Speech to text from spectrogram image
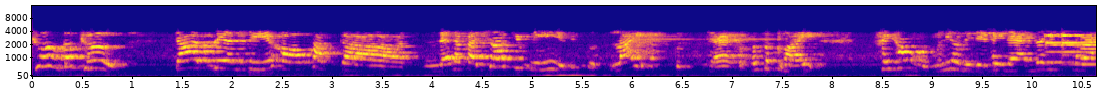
ชื่อก็คือ การเปลี่ยนสีของผักกาด และถ้าใครชอบคลิปนี้อย่าลืมกดไลค์ กดแชร์ กด subscribe ให้ช่องผมมาเรียนในเดนไทยแลนด์ด้วยนะครั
